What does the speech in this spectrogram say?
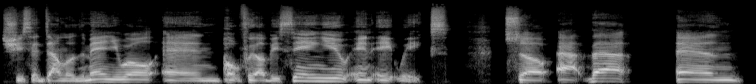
She said, download the manual and hopefully I'll be seeing you in eight weeks. So at that and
